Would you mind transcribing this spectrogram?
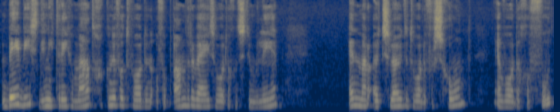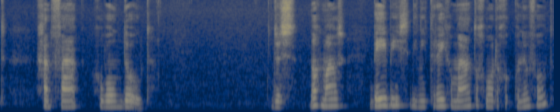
Baby's die niet regelmatig geknuffeld worden of op andere wijze worden gestimuleerd en maar uitsluitend worden verschoond en worden gevoed, gaan vaak gewoon dood. Dus nogmaals, baby's die niet regelmatig worden geknuffeld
